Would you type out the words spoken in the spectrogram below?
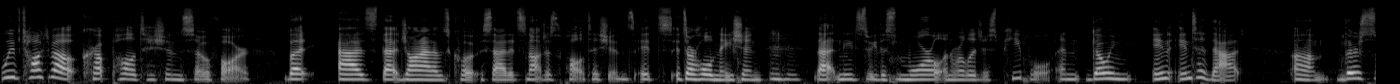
we've talked about corrupt politicians so far, but as that John Adams quote said, it's not just the politicians; it's it's our whole nation Mm-hmm. that needs to be this moral and religious people. And going in into that, um, there's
